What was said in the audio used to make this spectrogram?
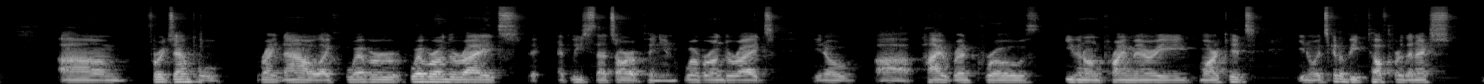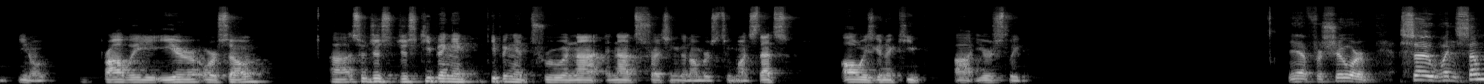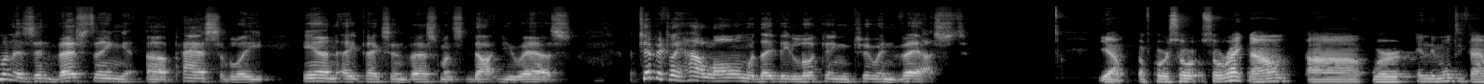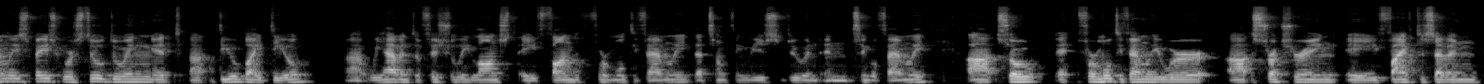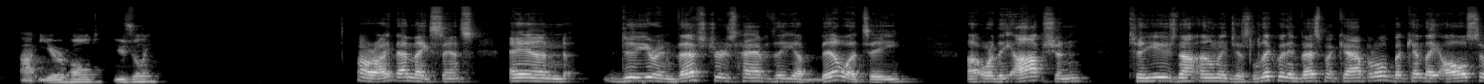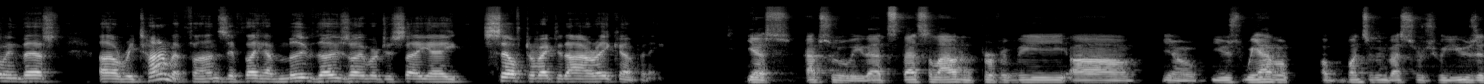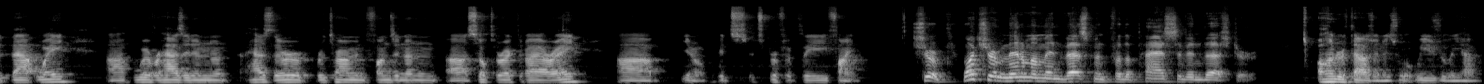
Um, for example, right now, like whoever whoever underwrites, at least that's our opinion. Whoever underwrites, you know, uh, high rent growth, even on primary markets, you know, it's going to be tough for the next, you know, probably year or so. Uh, so just just keeping it keeping it true and not and not stretching the numbers too much. That's always going to keep uh, your sleep. Yeah, for sure. So when someone is investing uh, passively in apexinvestments.us, typically how long would they be looking to invest? Yeah, of course. So, so right now, uh, we're in the multifamily space. We're still doing it uh, deal by deal. Uh, we haven't officially launched a fund for multifamily. That's something we used to do in, in single family. Uh, so eh, for multifamily, we're uh, structuring a five to seven uh, year hold usually. All right, that makes sense. And do your investors have the ability uh, or the option to use not only just liquid investment capital, but can they also invest uh, retirement funds if they have moved those over to, say, a self-directed IRA company? Yes, absolutely. That's that's allowed and perfectly, uh, you know, used. We have a, a bunch of investors who use it that way. Uh, whoever has it in has their retirement funds in a uh, self-directed IRA, uh, you know, it's it's perfectly fine. Sure. What's your minimum investment for the passive investor? A hundred thousand is what we usually have.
